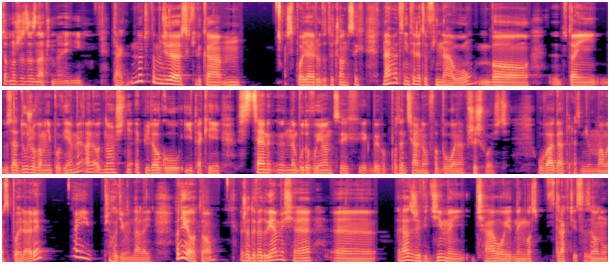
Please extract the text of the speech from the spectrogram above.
To może zaznaczmy i Tak, no to tam będzie teraz kilka mm, spoilerów dotyczących nawet nie tyle co finału, bo tutaj za dużo wam nie powiemy, ale odnośnie epilogu i takiej scen nabudowujących jakby potencjalną fabułę na przyszłość. Uwaga, teraz będą małe spoilery, no i przechodzimy dalej. Chodzi o to, że dowiadujemy się e, raz, że widzimy ciało jednego z, w trakcie sezonu,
